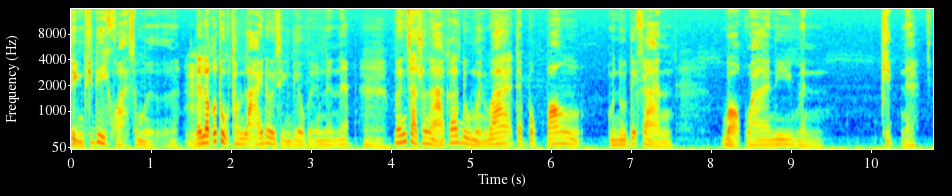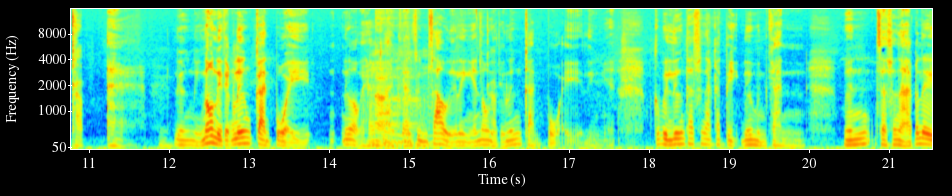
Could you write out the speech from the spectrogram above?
สิ่งที่ดีกว่าเสมออแล้วเราก็ถูกทำร้ายโดยสิ่งเดียวกันนั้นน่ะอืมเพราะฉะนั้นศาสนาก็ดูเหมือนว่าจะปกป้องมนุษย์ด้วยการ บอกว่านี่มันผิดนะครับ อ่า เรื่องหนึ่งนอกเหนือจากเรื่องการป่วยเนื้อออกไหมฮะอ่าการการซึมเศร้าหรืออะไรอย่างเงี้ยนอกเหนือจากเรื่องการป่วยอะไรอย่างเงี้ย ก็เป็นเรื่องทัศนคติด้วยเหมือนกันเพราะฉะนั้นศาสนาก็เลย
